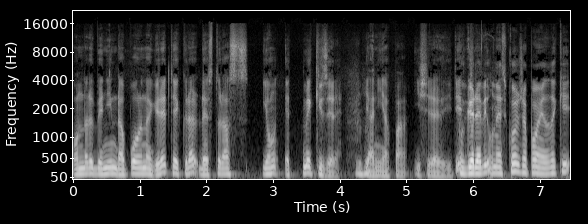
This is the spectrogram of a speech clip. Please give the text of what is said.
onları benim raporuna göre tekrar restorasyon etmek üzere yani yapan işleriydi. Bu görevi UNESCO Japonya'daki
